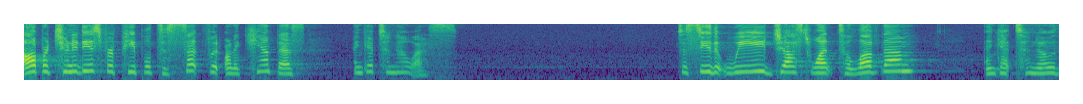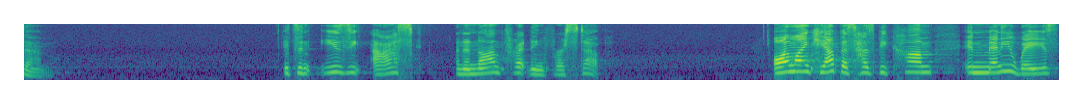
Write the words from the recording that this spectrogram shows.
Opportunities for people to set foot on a campus and get to know us. To see that we just want to love them and get to know them. It's an easy ask and a non threatening first step. Online campus has become, in many ways,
